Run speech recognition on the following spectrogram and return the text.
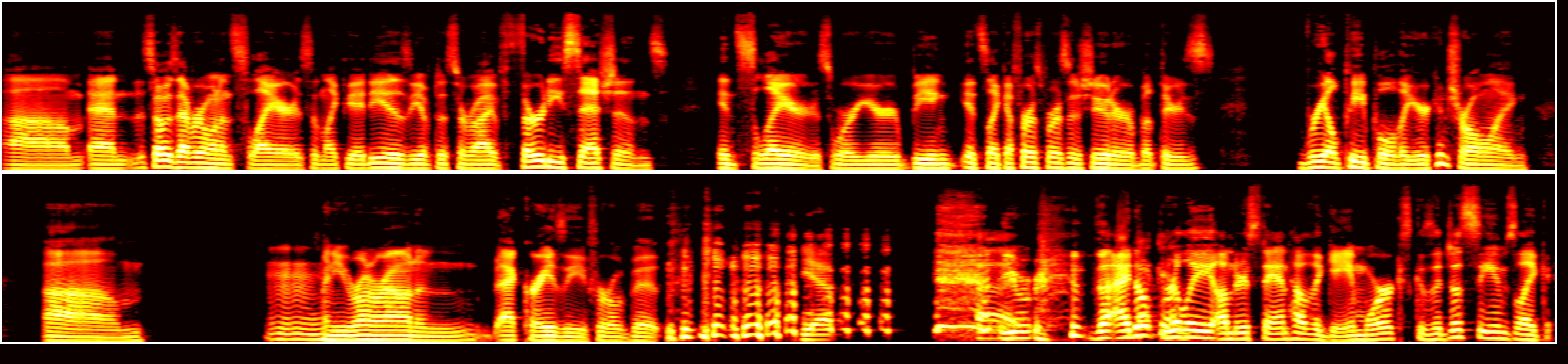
Um, and so is everyone in Slayers. And like the idea is you have to survive 30 sessions in Slayers where you're being, it's like a first person shooter, but there's real people that you're controlling. Um, Mhm. and you run around and act crazy for a bit. Yep. you, the, I don't fucking- really understand how the game works because it just seems like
